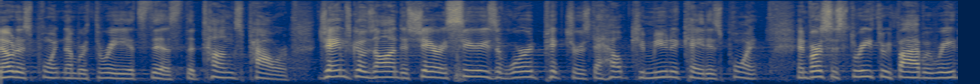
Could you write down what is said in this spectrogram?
Notice point number three it's this the tongue's power. James goes on to share a series of word pictures to help communicate his point. In verses three through five, we read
